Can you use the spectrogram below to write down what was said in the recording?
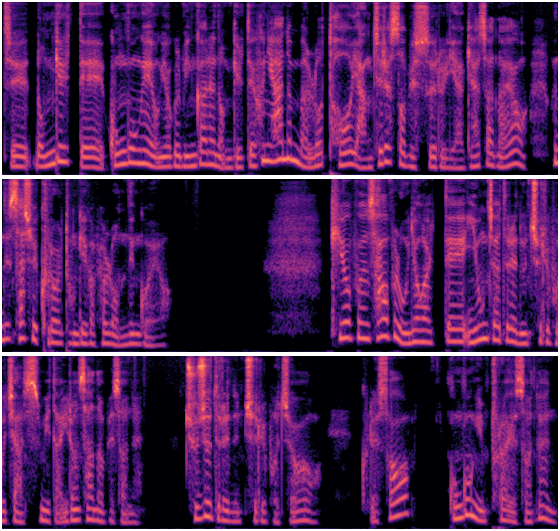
이제 넘길 때 공공의 영역을 민간에 넘길 때 흔히 하는 말로 더 양질의 서비스를 이야기하잖아요. 근데 사실 그럴 동기가 별로 없는 거예요. 기업은 사업을 운영할 때 이용자들의 눈치를 보지 않습니다. 이런 산업에서는 주주들의 눈치를 보죠. 그래서 공공 인프라에서는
